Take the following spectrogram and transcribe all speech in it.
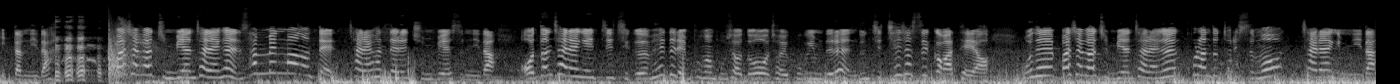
있답니다. 빠샤가 준비한 차량은 300만원대 차량 한 대를 준비했습니다. 어떤 차량일지 지금 헤드램프만 보셔도 저희 고객님들은 눈치채셨을 것 같아요. 오늘 빠샤가 준비한 차량은 코란도 투리스모 차량입니다.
